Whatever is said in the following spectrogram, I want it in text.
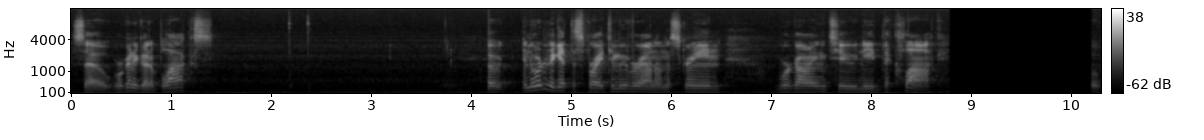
So we're going to go to blocks. So in order to get the sprite to move around on the screen, we're going to need the clock. So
